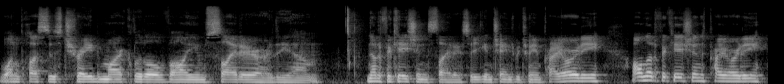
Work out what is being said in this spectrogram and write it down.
OnePlus's trademark little volume slider or the um, notification slider, so you can change between priority, all notifications, priority,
